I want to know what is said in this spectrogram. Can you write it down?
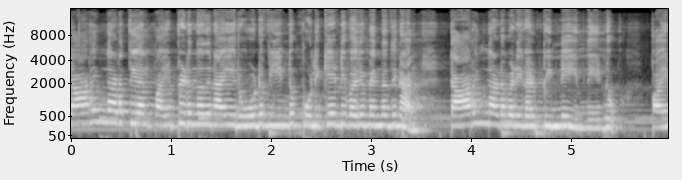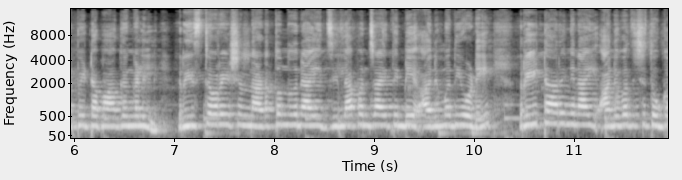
ടാറിംഗ് നടത്തിയാൽ പൈപ്പിടുന്നതിനായി റോഡ് വീണ്ടും പൊളിക്കേണ്ടി വരുമെന്നതിനാൽ ടാറിംഗ് നടപടികൾ പിന്നെയും നീണ്ടു. പൈപ്പിട്ട ഭാഗങ്ങളിൽ റീസ്റ്റോറേഷൻ നടത്തുന്നതിനായി ജില്ലാ പഞ്ചായത്തിന്റെ അനുമതിയോടെ റീടാറിംഗിനായി അനുവദിച്ച തുക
